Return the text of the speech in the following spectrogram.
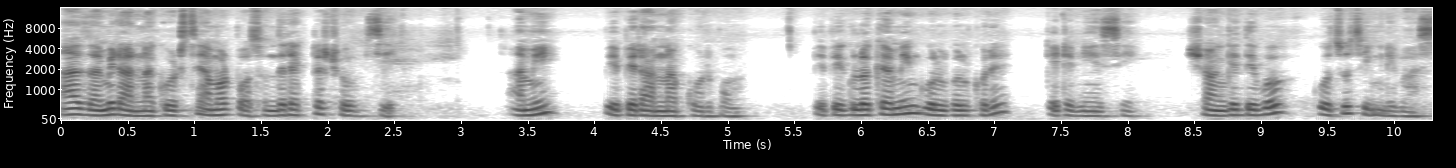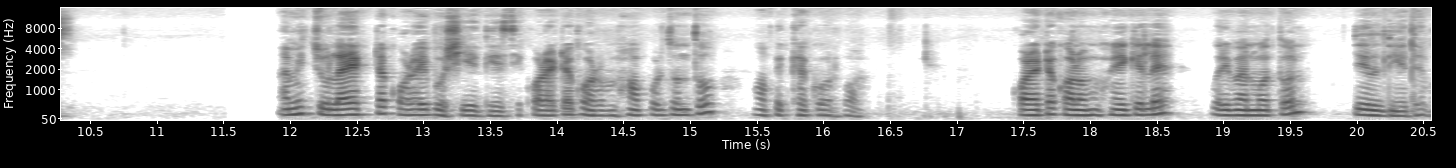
আজ আমি রান্না করছি আমার পছন্দের একটা সবজি। আমি পেঁপে রান্না করব। পেঁপেগুলোকে আমি গোল গোল করে কেটে নিয়েছি। সঙ্গে দেব কচু চিংড়ি মাছ। আমি চুলায় একটা কড়াই বসিয়ে দিয়েছি। কড়াইটা গরম হওয়া পর্যন্ত অপেক্ষা করব। কড়াইটা গরম হয়ে গেলে পরিমাণ মতন তেল দিয়ে দেব।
